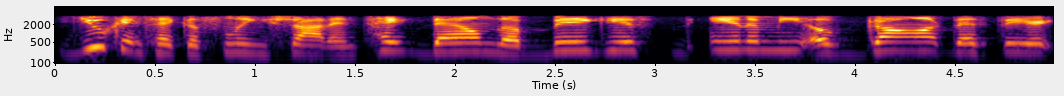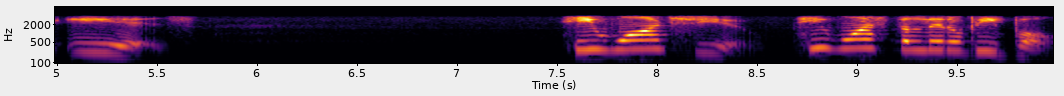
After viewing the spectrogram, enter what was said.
you can take a slingshot and take down the biggest enemy of God that there is. He wants you. He wants the little people.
